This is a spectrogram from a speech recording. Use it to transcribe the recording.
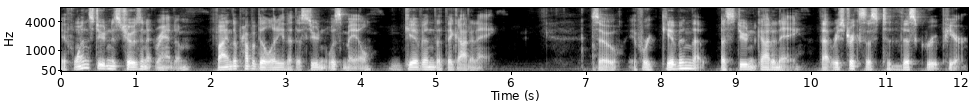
If one student is chosen at random, find the probability that the student was male, given that they got an A. So if we're given that a student got an A, that restricts us to this group here.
